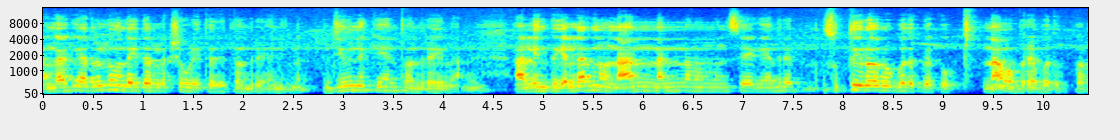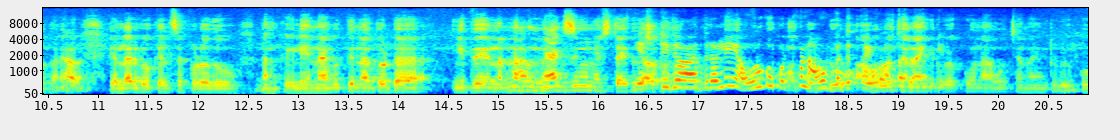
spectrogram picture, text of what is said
ಹಂಗಾಗಿ ಅದರಲ್ಲೂ ಒಂದು ಐದಾರು ಲಕ್ಷ ಉಳಿತದೆ ತೊಂದರೆ. ಏನಿಲ್ಲ ಜೀವನಕ್ಕೆ ಏನು ತೊಂದರೆ ಇಲ್ಲ. ಅಲ್ಲಿಂದ ಎಲ್ಲರನ್ನೂ ನಾನು ನನ್ನ ಮನಸ್ಸಿಗೆ ಅಂದರೆ ಸುತ್ತಿರೋರು ಬದುಕಬೇಕು. ನಾವೊಬ್ಬರೇ ಬದುಕಬಾರ್ದು ಎಲ್ಲರಿಗೂ ಕೆಲಸ ಕೊಡೋದು ನಮ್ಮ ಕೈಲಿ ಏನಾಗುತ್ತೆ ನಾವು ದೊಡ್ಡ ಇದೆ ನನ್ನ ಮ್ಯಾಕ್ಸಿಮಮ್ ಎಷ್ಟಾಯ್ತು ಅದರಲ್ಲಿ ಅವ್ರಿಗೂ ಕೊಟ್ಕೊಂಡು ನಾವು ಅವರು ಚೆನ್ನಾಗಿರ್ಬೇಕು ನಾವು ಚೆನ್ನಾಗಿರ್ಬೇಕು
